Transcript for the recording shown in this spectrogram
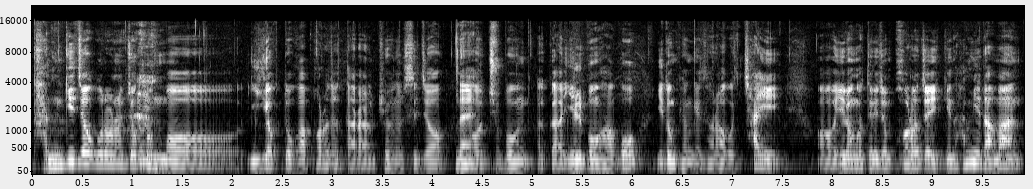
단기적으로는 조금 뭐 이격도가 벌어졌다라는 표현을 쓰죠. 네. 어, 주봉 그러니까 일봉하고 이동 평균선하고 차이 어, 이런 것들이 좀 벌어져 있긴 합니다만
